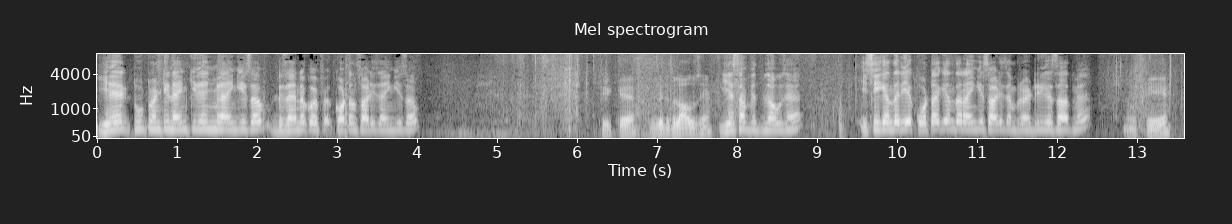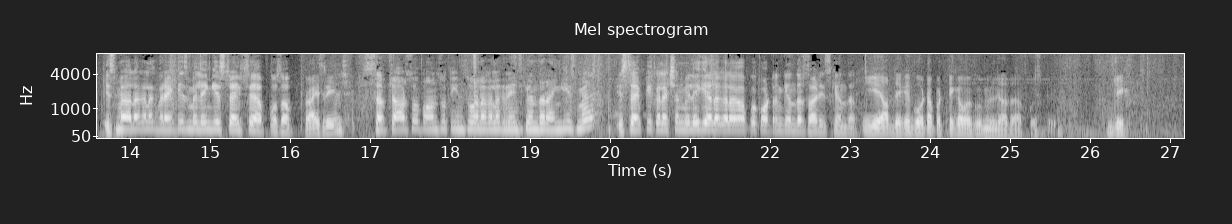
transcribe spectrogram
ये टू ट्वेंटी नाइन की रेंज में आएँगी सब। डिज़ाइनर कॉटन साड़ीज आएँगी सब। ठीक है। विद ब्लाउज है। ये सब विद ब्लाउज है। इसी के अंदर ये कोटा के अंदर आएँगी साड़ीज एम्ब्रॉयडरी के साथ में। ओके। इसमें अलग अलग वैरायटीज मिलेंगी इस टाइप से आपको सब। प्राइस रेंज सब 400 500 300 अलग अलग रेंज के अंदर आएँगी इसमें। इस टाइप की कलेक्शन मिलेगी अलग अलग आपको कॉटन के अंदर साड़ीज के अंदर। ये आप देखें गोटा पट्टी का वर्क भी मिल जाता है आपको इस पे। जी।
